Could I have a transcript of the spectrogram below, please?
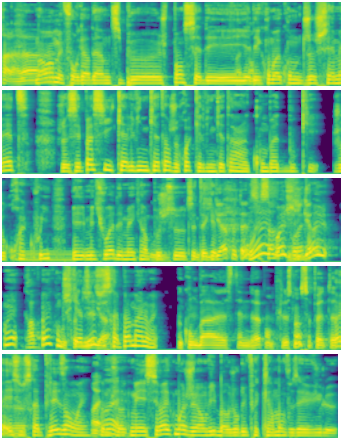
Ah là là. Non, mais faut regarder un petit peu. Je pense qu'il y a des, il y a des combats contre Josh Emmett. Je sais pas si Calvin Qatar. Je crois que Calvin Qatar a un combat de bouquet. Je crois que oui. Mais, mais tu vois des mecs un Ou peu de ce, Giga peut-être. Ouais, c'est ça ouais, Giga ouais, ouais, Grave. ouais, contre Giga, ce serait pas mal, ouais. Un combat euh, stand-up en plus. Non, ça peut être. Ouais, euh, et ce serait plaisant, ouais. ouais. comme. Mais c'est vrai que moi j'ai envie, bah aujourd'hui, clairement, vous avez vu le,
